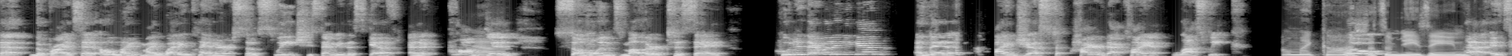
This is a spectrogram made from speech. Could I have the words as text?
that the bride said, Oh, my, my wedding planner is so sweet. She sent me this gift. And it prompted someone's mother to say, Who did their wedding again? And then I just hired that client last week. Oh my gosh, So- that's amazing. Yeah, it's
